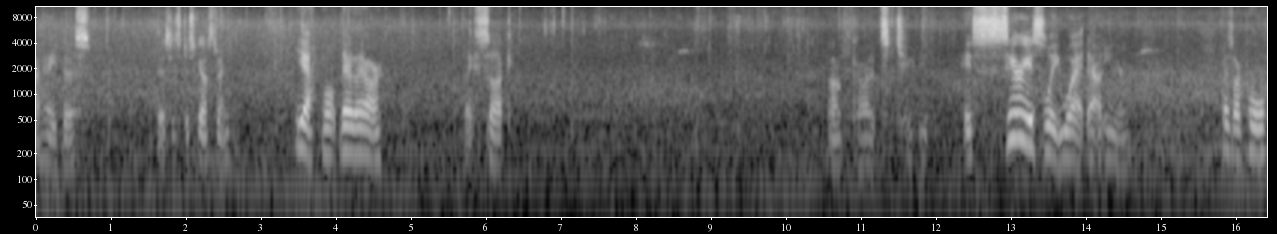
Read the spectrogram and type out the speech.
I hate this. This is disgusting. Yeah, well, there they are. They suck. Oh god, it's too, it's seriously wet out here. There's our pool.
